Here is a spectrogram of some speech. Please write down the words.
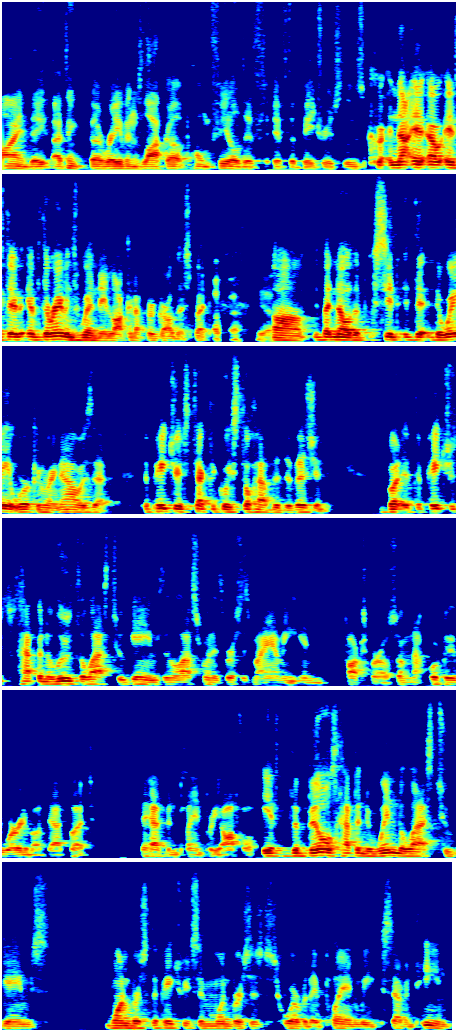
behind. They, I think the Ravens lock up home field if if the Patriots lose. Not uh, if the if the Ravens win, they lock it up regardless. But okay, yeah. Um, but no, the see the, the way it working right now is that the Patriots technically still have the division, but if the Patriots happen to lose the last two games, and the last one is versus Miami in Foxborough, so I'm not overly worried about that. But they have been playing pretty awful. If the Bills happen to win the last two games, one versus the Patriots and one versus whoever they play in Week 17,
